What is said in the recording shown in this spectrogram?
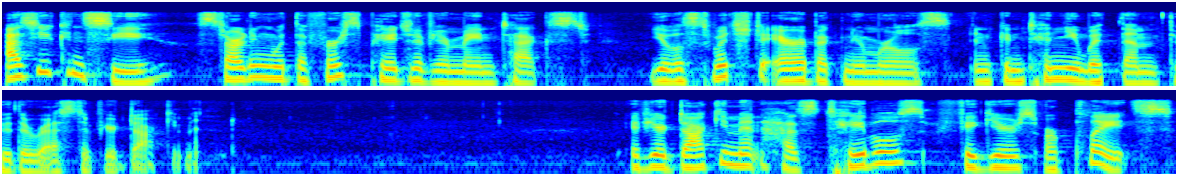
As you can see, starting with the first page of your main text, you will switch to Arabic numerals and continue with them through the rest of your document. If your document has tables, figures, or plates,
